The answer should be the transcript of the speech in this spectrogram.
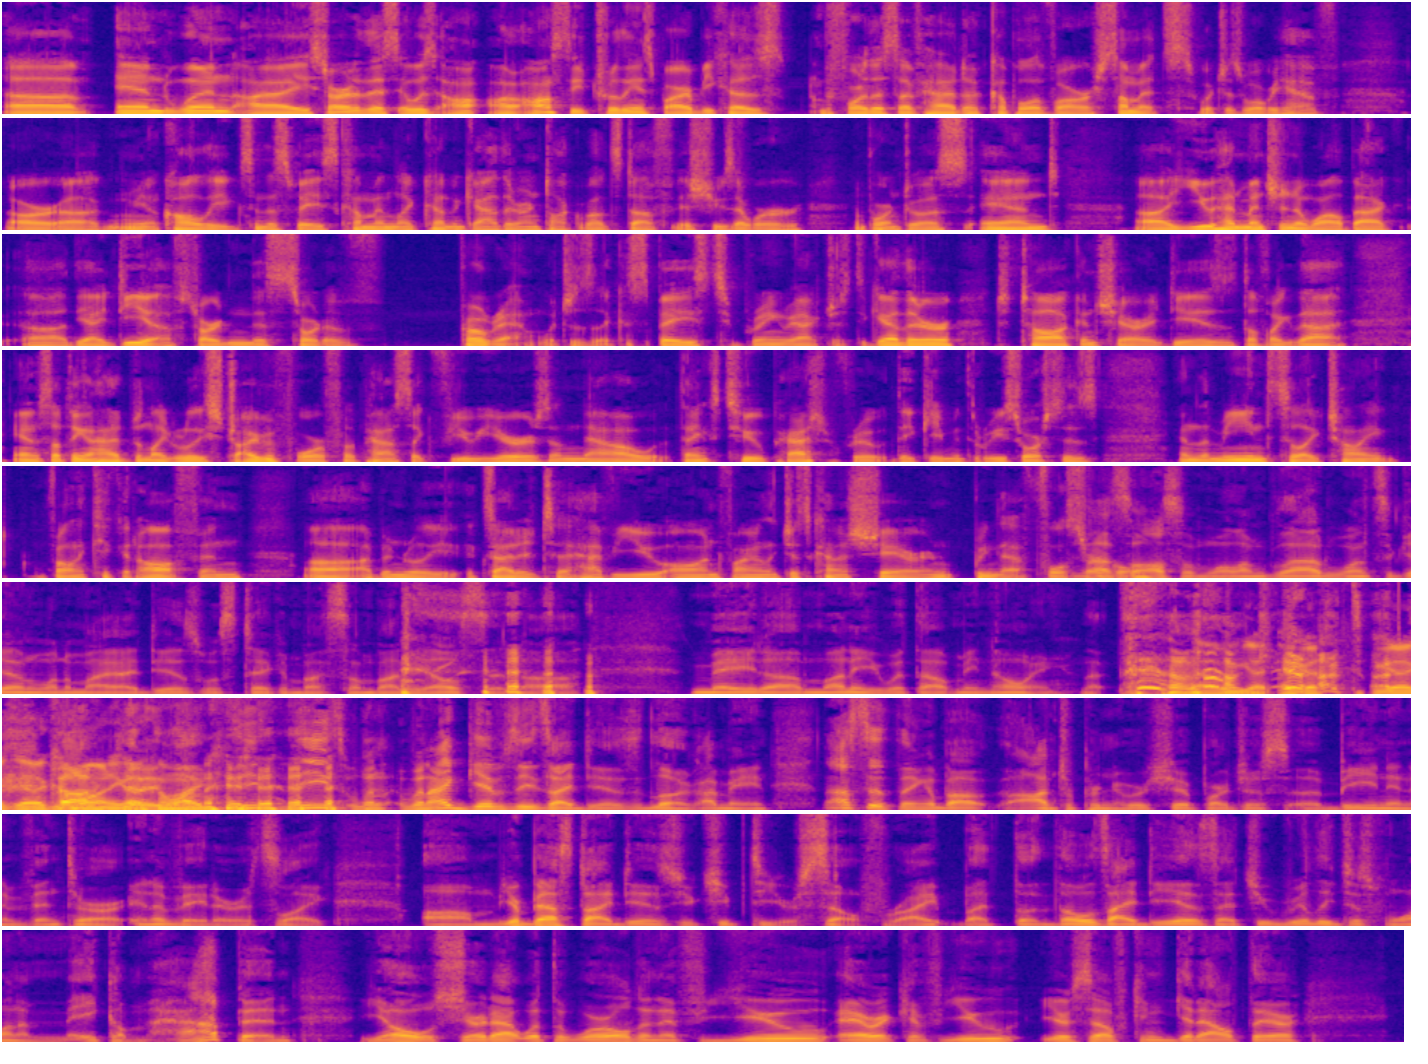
Uh, and when I started this, it was honestly truly inspired because before this, I've had a couple of our summits, which is where we have our uh, you know colleagues in the space come and like kind of gather and talk about stuff, issues that were important to us. And uh, you had mentioned a while back uh, the idea of starting this sort of program, which is like a space to bring reactors together to talk and share ideas and stuff like that. And something I had been like really striving for for the past like few years. And now, thanks to Passionfruit, they gave me the resources and the means to like try finally kick it off. And uh, I've been really excited to have you on finally, just kind of share and bring that full circle. That's awesome. Well, I'm glad once again one of my ideas was taken by somebody else and uh, made uh, money without me knowing. Oh, you got- you got- you gotta- gotta come on, you gotta come on. these, these when when I give these ideas, look, I mean, that's the thing about entrepreneurship or just uh, being an inventor or innovator. It's like um, your best ideas you keep to yourself, right? But the, those ideas that you really just want to make them happen, yo, share that with the world. And if you, Eric, if you yourself can get out there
